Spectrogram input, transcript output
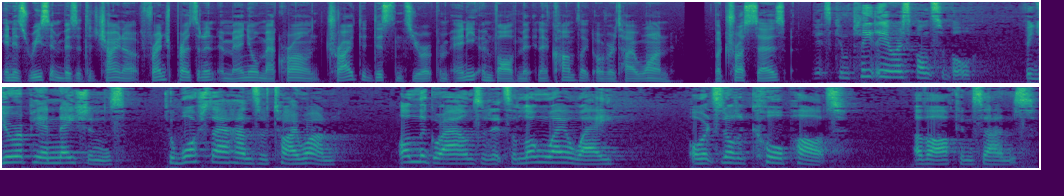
In his recent visit to China, French President Emmanuel Macron tried to distance Europe from any involvement in a conflict over Taiwan. But Truss says it's completely irresponsible for European nations to wash their hands of Taiwan on the grounds that it's a long way away or it's not a core part of our concerns.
